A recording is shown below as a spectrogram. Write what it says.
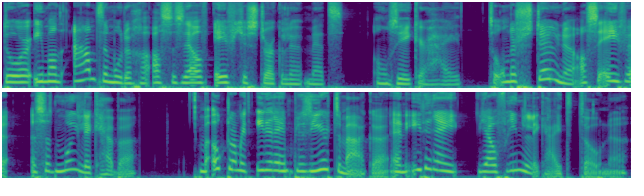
Door iemand aan te moedigen als ze zelf eventjes struggelen met onzekerheid te ondersteunen als ze even als ze het moeilijk hebben. Maar ook door met iedereen plezier te maken en iedereen jouw vriendelijkheid te tonen.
